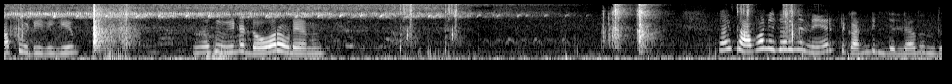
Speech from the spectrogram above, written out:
സ്ക്രാപ്പ് കിട്ടിയിരിക്കും. നിങ്ങൾക്ക് വീടിന്റെ ഡോർ എവിടെയാണ്? അവൻ ഇതുവരെ ഞാൻ നേരിട്ട് കണ്ടില്ലല്ലോ. അതെന്ത്?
